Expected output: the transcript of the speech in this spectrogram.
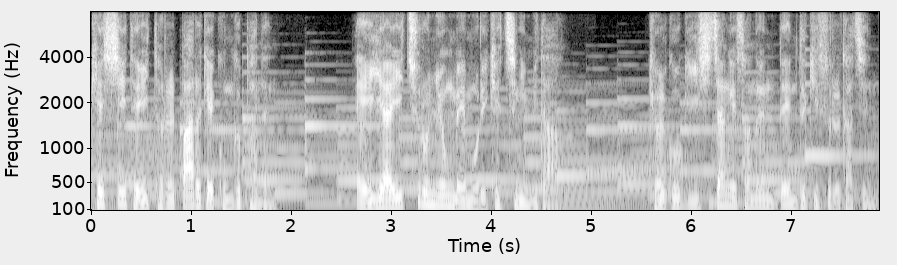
캐시 데이터를 빠르게 공급하는 AI 추론용 메모리 계층입니다. 결국 이 시장에서는 낸드 기술을 가진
